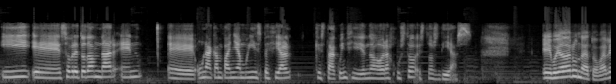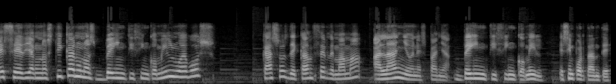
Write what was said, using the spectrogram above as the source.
y eh, sobre todo andar en eh, una campaña muy especial que está coincidiendo ahora justo estos días. Eh, voy a dar un dato, ¿vale? Se diagnostican unos 25.000 nuevos casos de cáncer de mama al año en España. 25.000, es importante.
